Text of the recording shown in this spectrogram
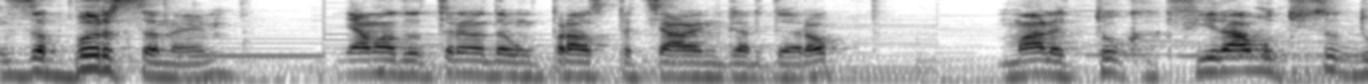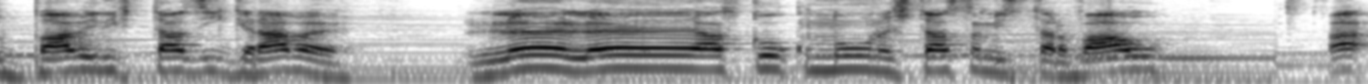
За бърсане. Няма да тръгна да му правя специален гардероб. Мале, то какви работи са добавили в тази игра, бе? Ле, аз колко много неща съм изтървал. Това,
